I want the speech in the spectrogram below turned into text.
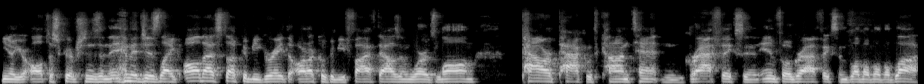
you know, your alt descriptions and the images, like all that stuff could be great. The article could be five thousand words long, power packed with content and graphics and infographics and blah blah blah blah blah.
